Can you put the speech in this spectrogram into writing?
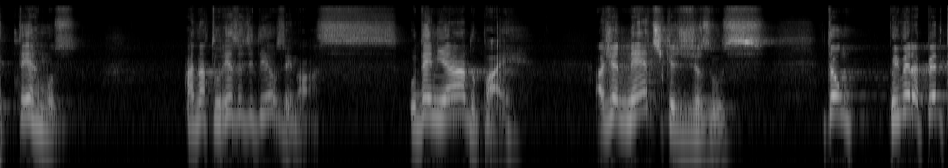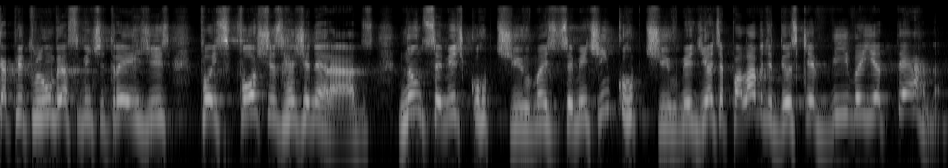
termos a natureza de Deus em nós, o DNA do Pai, a genética de Jesus. Então, 1 Pedro capítulo 1, verso 23 diz: Pois fostes regenerados, não de semente corruptível, mas de semente incorruptível, mediante a palavra de Deus que é viva e eterna.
